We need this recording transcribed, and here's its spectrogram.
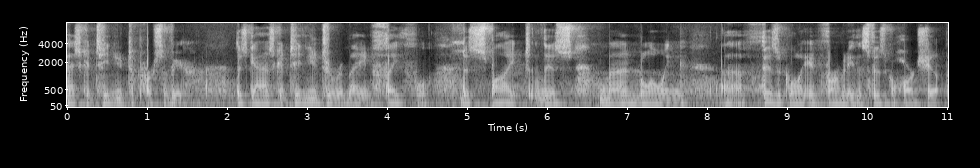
has continued to persevere. This guy has continued to remain faithful despite this mind blowing uh, physical infirmity, this physical hardship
